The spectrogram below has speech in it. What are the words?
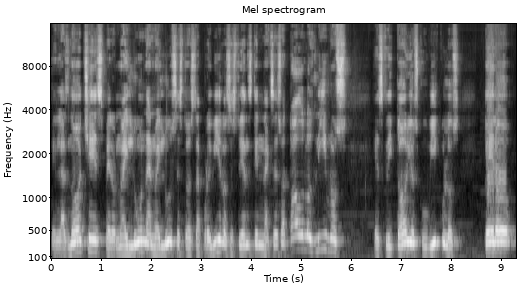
en las noches, pero no hay luna, no hay luces, todo está prohibido. Los estudiantes tienen acceso a todos los libros, escritorios, cubículos, pero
